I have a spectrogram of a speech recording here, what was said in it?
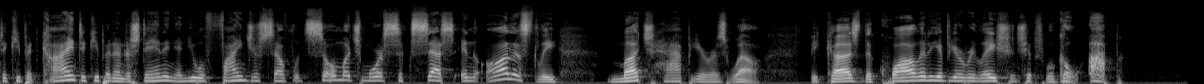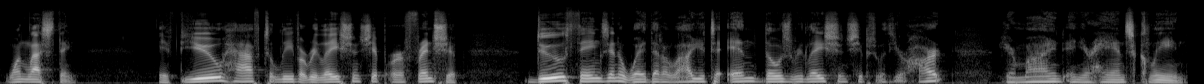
to keep it kind, to keep it understanding, and you will find yourself with so much more success and honestly, much happier as well because the quality of your relationships will go up. One last thing if you have to leave a relationship or a friendship, do things in a way that allow you to end those relationships with your heart your mind and your hands clean.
